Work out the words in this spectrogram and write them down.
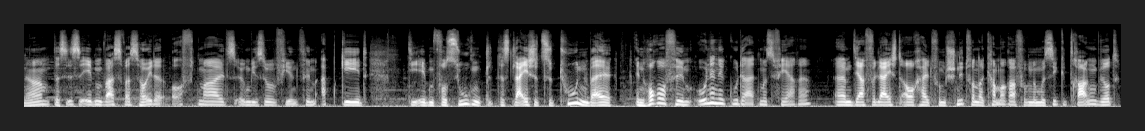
Ja? Das ist eben was, was heute oftmals irgendwie so vielen Filmen abgeht, die eben versuchen, das Gleiche zu tun, weil ein Horrorfilm ohne eine gute Atmosphäre, ähm, der vielleicht auch halt vom Schnitt, von der Kamera, von der Musik getragen wird,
